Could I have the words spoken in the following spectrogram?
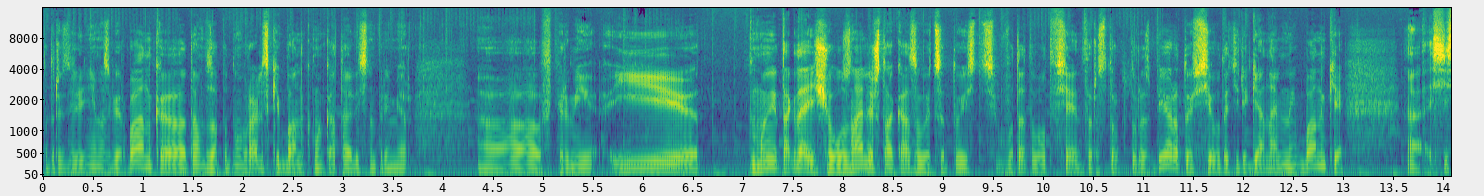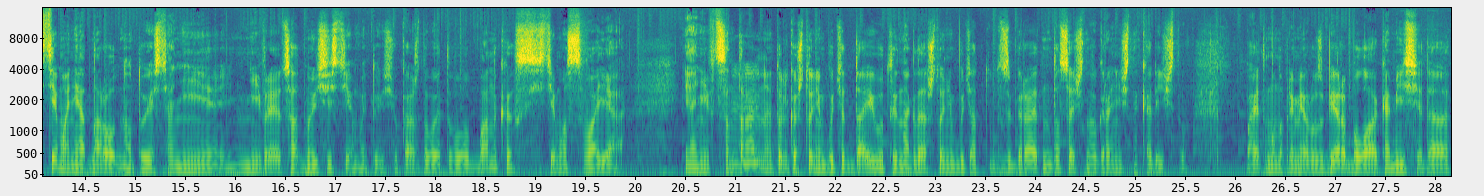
подразделениям Сбербанка, там в Западноуральский банк мы катались, например, а, в Перми. И мы тогда еще узнали, что оказывается, то есть вот эта вот вся инфраструктура Сбера, то есть все вот эти региональные банки, а, система неоднородна, то есть они не являются одной системой, то есть у каждого этого банка система своя. И они в центральную mm-hmm. только что-нибудь отдают, иногда что-нибудь оттуда забирают, но достаточно в ограниченных количествах. Поэтому, например, у Сбера была комиссия, да,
